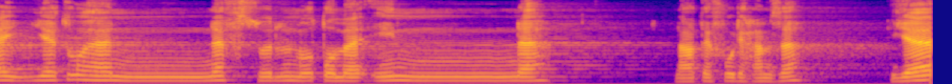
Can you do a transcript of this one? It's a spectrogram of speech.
أيتها النفس المطمئنة. نعطف لحمزة. يا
